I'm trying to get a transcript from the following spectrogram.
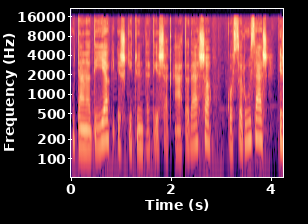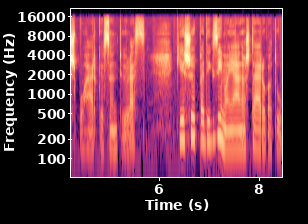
utána díjak és kitüntetések átadása, koszorúzás és pohárköszöntő lesz. Később pedig Zima János tárogató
